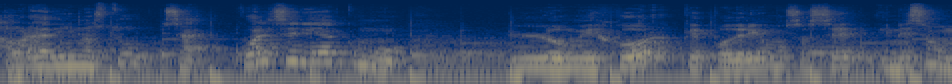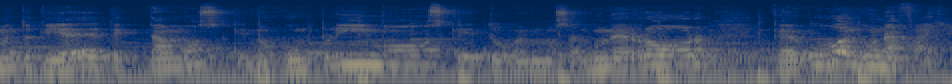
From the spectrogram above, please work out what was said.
ahora dinos tú, o sea, ¿cuál sería como lo mejor que podríamos hacer en ese momento que ya detectamos que no cumplimos, que tuvimos algún error, que hubo alguna falla,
